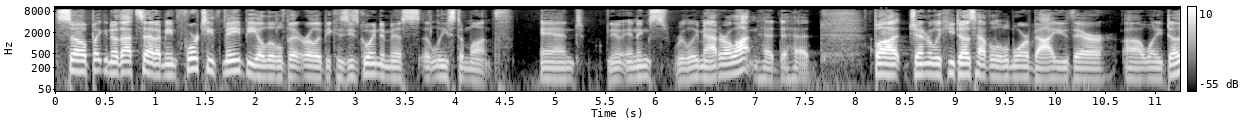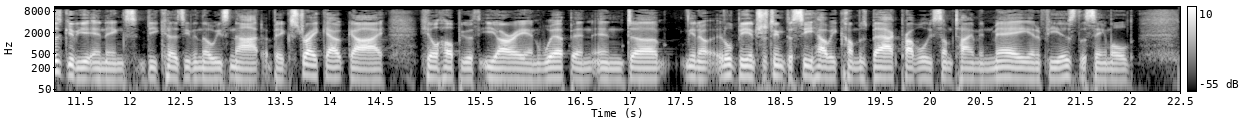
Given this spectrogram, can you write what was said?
So, but you know that said, I mean, 14th may be a little bit early because he's going to miss at least a month, and you know innings really matter a lot in head to head. But generally, he does have a little more value there uh, when he does give you innings because even though he's not a big strikeout guy, he'll help you with ERA and WHIP, and and uh, you know it'll be interesting to see how he comes back probably sometime in May, and if he is the same old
